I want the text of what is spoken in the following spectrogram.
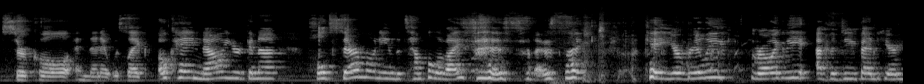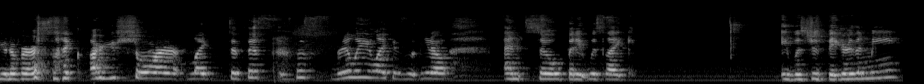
circle. And then it was like, okay, now you're going to hold ceremony in the temple of Isis. And I was like, okay, you're really throwing me at the deep end here, universe. Like, are you sure? Like, did this, is this really like, is it, you know? And so, but it was like, it was just bigger than me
